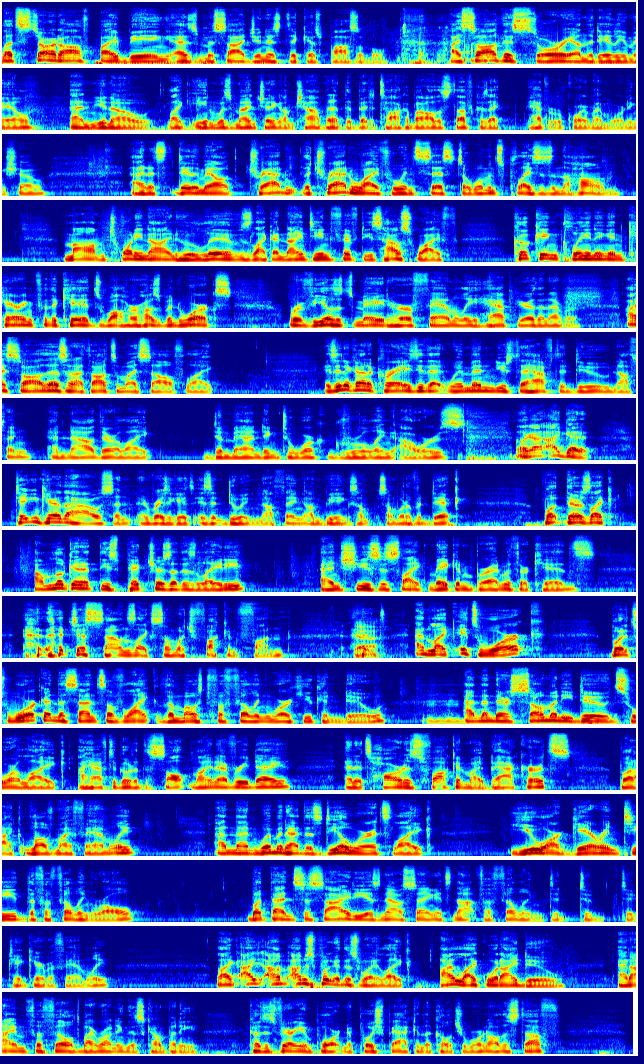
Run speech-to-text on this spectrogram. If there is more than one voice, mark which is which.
Speaker 1: Let's start off by being as misogynistic as possible. I saw this story on the Daily Mail, and you know, like Ian was mentioning, I'm chomping at the bit to talk about all this stuff because I haven't recorded my morning show. And it's the Daily Mail trad the trad wife who insists a woman's place is in the home. Mom, 29, who lives like a 1950s housewife, cooking, cleaning, and caring for the kids while her husband works, reveals it's made her family happier than ever. I saw this and I thought to myself, like, isn't it kind of crazy that women used to have to do nothing and now they're like demanding to work grueling hours? Like, I, I get it. Taking care of the house and, and raising kids isn't doing nothing. I'm being some, somewhat of a dick. But there's like, I'm looking at these pictures of this lady and she's just like making bread with her kids. that just sounds like so much fucking fun.
Speaker 2: Yeah.
Speaker 1: And, and, like, it's work. But it's work in the sense of like the most fulfilling work you can do. Mm-hmm. And then there's so many dudes who are like, I have to go to the salt mine every day and it's hard as fuck and my back hurts, but I love my family. And then women had this deal where it's like, you are guaranteed the fulfilling role, but then society is now saying it's not fulfilling to, to, to take care of a family. Like, I, I'm, I'm just putting it this way like, I like what I do and I'm fulfilled by running this company because it's very important to push back in the culture war and all this stuff.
